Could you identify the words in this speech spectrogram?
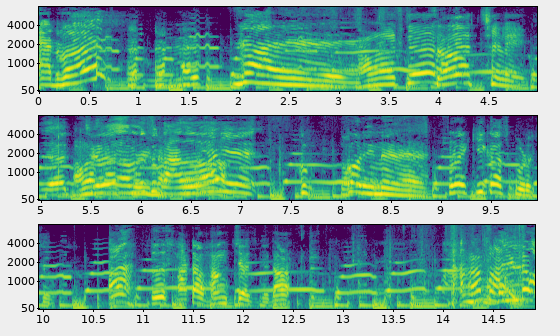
অ্যাডভান্স আমরা হচ্ছে ছেলে। আমরা কাজ করি তো না। কাজ লাগে। করি না। তোমরা কি কাজ করেছ? আহ তোর সাটা ভাঙছে আজকে দাঁড়া। বাড়ির লোক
